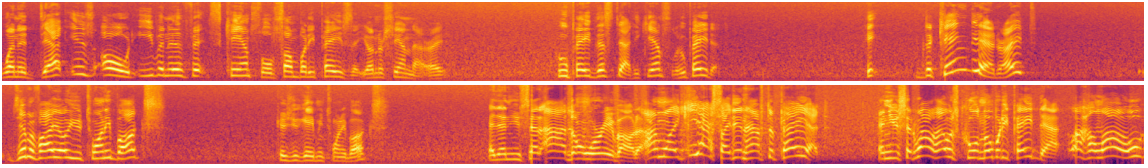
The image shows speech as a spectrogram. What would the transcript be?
When a debt is owed, even if it's canceled, somebody pays it. You understand that, right? Who paid this debt? He canceled it. Who paid it? He, the king did, right? Jim, if I owe you 20 bucks, because you gave me 20 bucks, and then you said, ah, don't worry about it. I'm like, yes, I didn't have to pay it. And you said, wow, that was cool. Nobody paid that. Well, hello?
